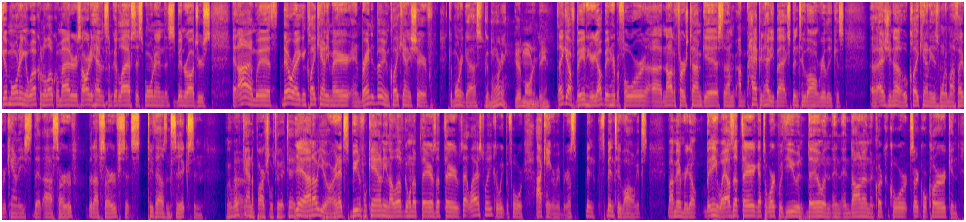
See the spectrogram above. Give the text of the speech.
Good morning and welcome to Local Matters. Already having some good laughs this morning. This is Ben Rogers, and I'm with Dale Reagan, Clay County Mayor, and Brandon Boone, Clay County Sheriff. Good morning, guys. Good morning. Good morning, Ben. Thank y'all for being here. Y'all been here before, uh, not a first time guest, and I'm I'm happy to have you back. It's been too long, really, because uh, as you know, Clay County is one of my favorite counties that I serve, that I've served since 2006, and Well, we're kind of partial to it too. yeah, I know you are, and it's a beautiful county, and I love going up there. I was up there. Was that last week or week before? I can't remember. It's been it's been too long. It's my memory don't. But anyway, I was up there and got to work with you and Dale and, and, and Donna and the clerk of court, circuit court clerk, and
